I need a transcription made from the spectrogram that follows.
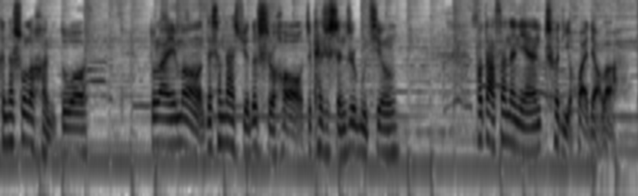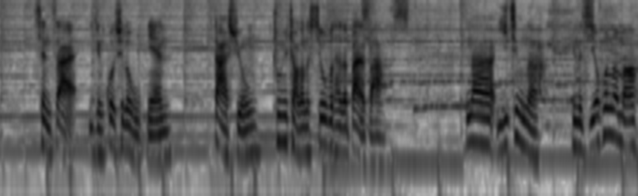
跟他说了很多。哆啦 A 梦在上大学的时候就开始神志不清，到大三那年彻底坏掉了。现在已经过去了五年，大雄终于找到了修复他的办法。那怡静呢？你们结婚了吗？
